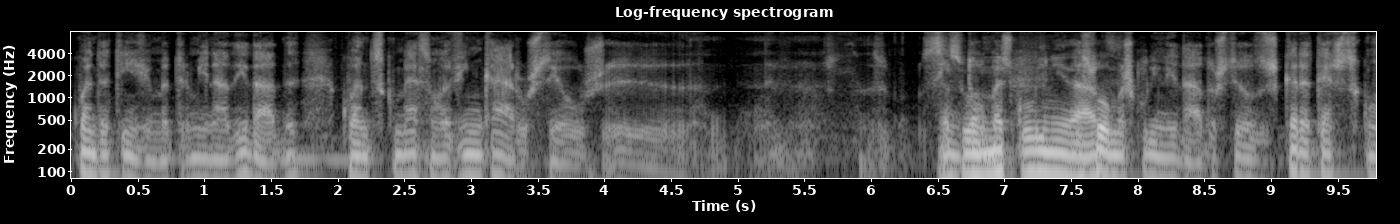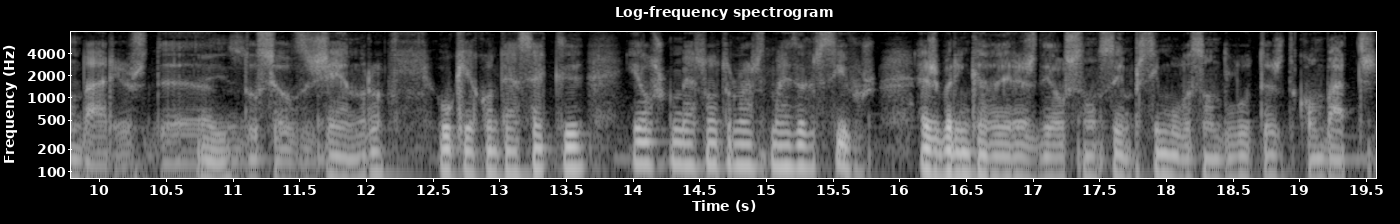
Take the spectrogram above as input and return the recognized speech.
quando atingem uma determinada idade, quando se começam a vincar os seus. eh, a sua masculinidade. a sua masculinidade, os seus caracteres secundários de, É do seu género, o que acontece é que eles começam a tornar-se mais agressivos. As brincadeiras deles são sempre simulação de lutas, de combates,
